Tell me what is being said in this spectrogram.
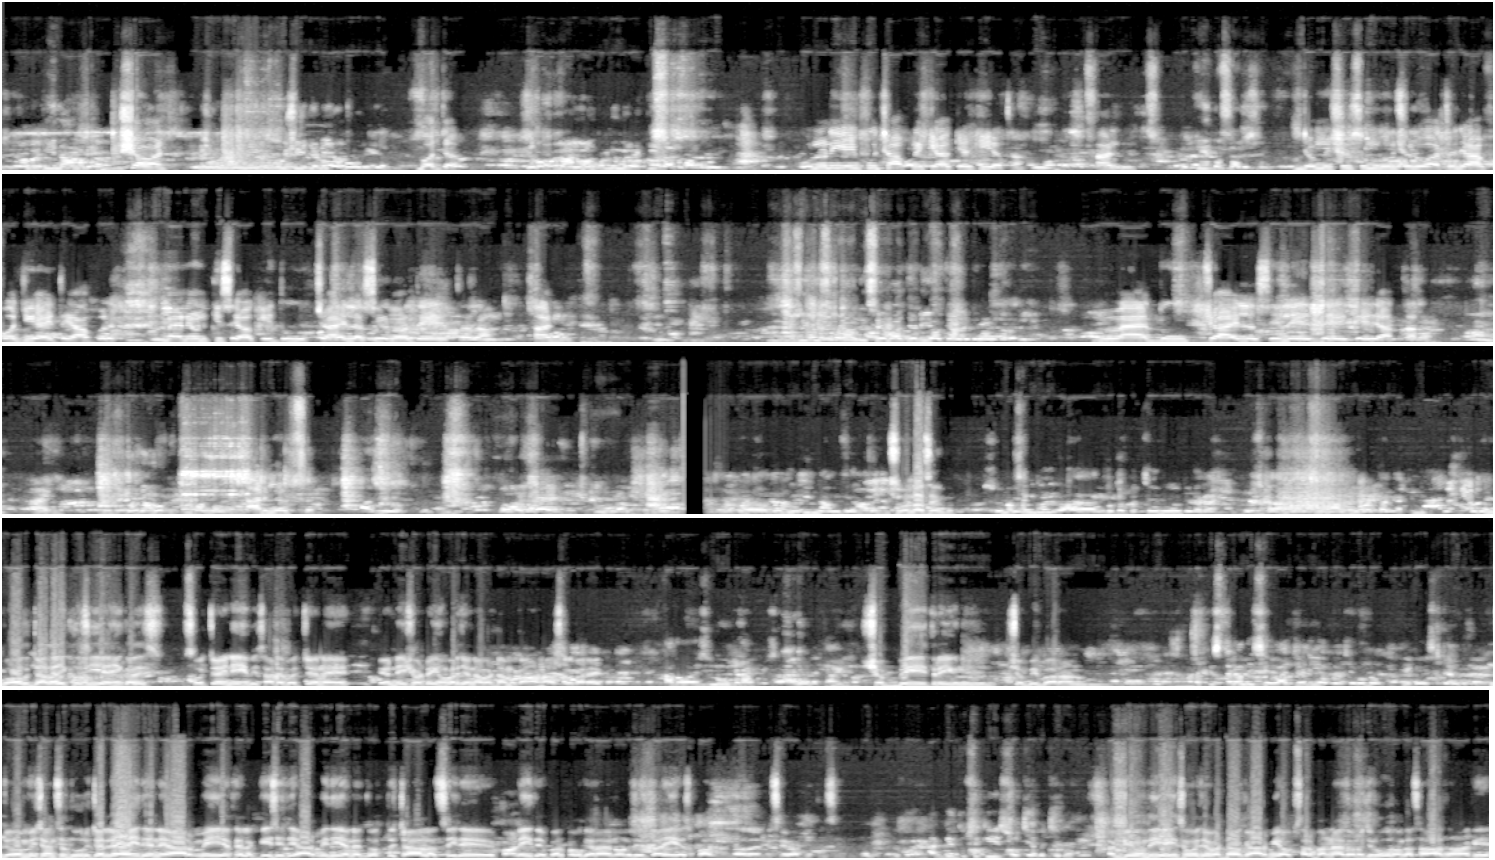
ਕੀ ਨਾਮ ਹੈ ਸ਼ਵਨ ਕਿੰਨੀ ਕੁ ਖੁਸ਼ੀ ਜਿਹੜੀ ਆ ਹੋ ਰਹੀ ਹੈ बहुत ज्यादा ਜਦੋਂ ਪ੍ਰਧਾਨ ਮੰਤਰੀ ਨੂੰ ਮਿਲੇ ਕੀ ਗੱਲਬਾਤ ਹੋਈ उन्होंने यही पूछा आपने क्या क्या किया था हाँ जी ਤੇ ਕੀ ਦੱਸਿਆ ਤੁਸੀਂ जब मिशन सिंदूर शुरू हुआ था जहाँ फौजी आए थे यहाँ पर मैंने उनकी सेवा की दूध चाय लस्सी उन्होंने दे था हाँ जी سونا سنگھ بچے بہت زیادہ ਸੋਚਿਆ ਹੀ ਨਹੀਂ ਸੀ ਵੀ ਸਾਡੇ ਬੱਚੇ ਨੇ ਇੰਨੀ ਛੋਟੀ ਉਮਰ ਜਿੰਨਾ ਵੱਡਾ ਮੁਕਾਮ ਹਾਸਲ ਕਰੇਗਾ ਕਦੋਂ ਇਸ ਨੂੰ ਜਿਹੜਾ ਪੁਰਸਕਾਰ ਮਿਲਿਆ 26 ਤਰੀਕ ਨੂੰ ਜੀ 26 12 ਨੂੰ। ਕਿਸ ਤਰ੍ਹਾਂ ਦੀ ਸੇਵਾ ਜਿਹੜੀ ਆ ਬੱਚੇ ਵੱਲੋਂ ਕੀਤੀ ਗਈ ਦੌਰਾਨ ਜਦੋਂ ਮਿਸ਼ਨ ਸੰਦੂਰ ਚੱਲਿਆ ਸੀ ਤੇ ਇਹਨੇ ਆਰਮੀ ਇੱਥੇ ਲੱਗੀ ਸੀ ਤੇ ਆਰਮੀ ਦੀ ਇਹਨੇ ਦੁੱਧ ਚਾਹ ਲੱਸੀ ਦੇ ਪਾਣੀ ਤੇ ਬਰਫ਼ ਵਗੈਰਾ ਇਹਨਾਂ ਨੂੰ ਦਿੱਤਾ ਸੀ ਇਸ ਭਾਵਨਾ ਨਾਲ ਇਹਨੇ ਸੇਵਾ ਕੀਤੀ ਸੀ। ਅੱਗੇ ਤੁਸੀਂ ਕੀ ਸੋਚਿਆ ਬੱਚੇ ਦਾ? ਅੱਗੇ ਉਹਦੀ ਇਹੀ ਸੋਚ ਵੱਡਾ ਆਰਮੀ ਅਫਸਰ ਬਣਨਾ ਹੈ ਤੇ ਉਹਨੂੰ ਜ਼ਰੂਰ ਉਹਦਾ ਸਾਥ ਦਾਂਗੇ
